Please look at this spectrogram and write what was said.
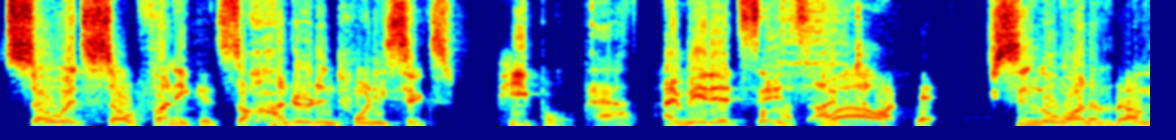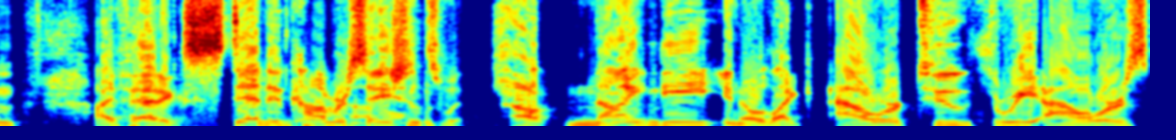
So it's so funny 'cause it's 126 people, Pat. I mean, it's, it's I've talked to every single one of them. I've had extended conversations with about 90, you know, like hour, two, three hours.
